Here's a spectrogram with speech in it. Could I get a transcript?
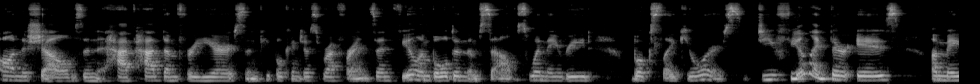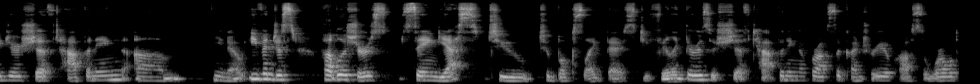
on the shelves and have had them for years, and people can just reference and feel emboldened themselves when they read books like yours. Do you feel like there is a major shift happening? Um, you know, even just publishers saying yes to to books like this. Do you feel like there is a shift happening across the country, across the world,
